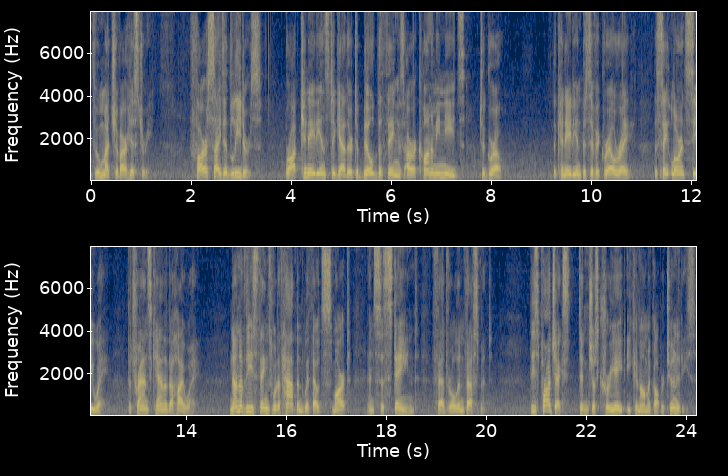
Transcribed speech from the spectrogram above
through much of our history. Far-sighted leaders brought Canadians together to build the things our economy needs to grow. The Canadian Pacific Railway, the St. Lawrence Seaway, the Trans-Canada Highway. None of these things would have happened without smart and sustained federal investment. These projects didn't just create economic opportunities.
